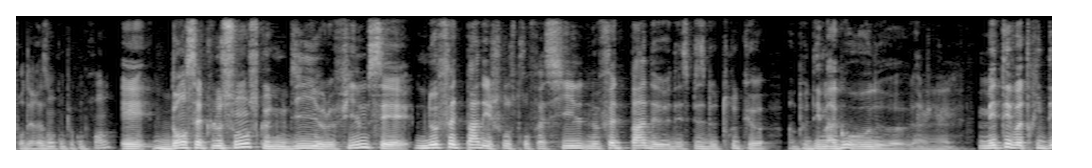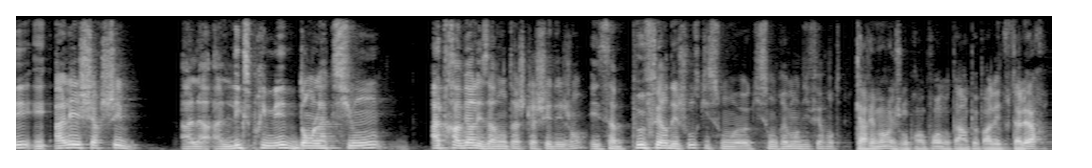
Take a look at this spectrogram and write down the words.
pour des raisons qu'on peut comprendre. Et dans cette leçon, ce que nous dit euh, le film, c'est ne faites pas des choses trop faciles, ne faites pas de- d'espèces de trucs euh, un peu de- Mhm. mettez votre idée et allez chercher à l'exprimer dans l'action à travers les avantages cachés des gens. Et ça peut faire des choses qui sont, euh, qui sont vraiment différentes. Carrément, et je reprends un point dont tu as un peu parlé tout à l'heure.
